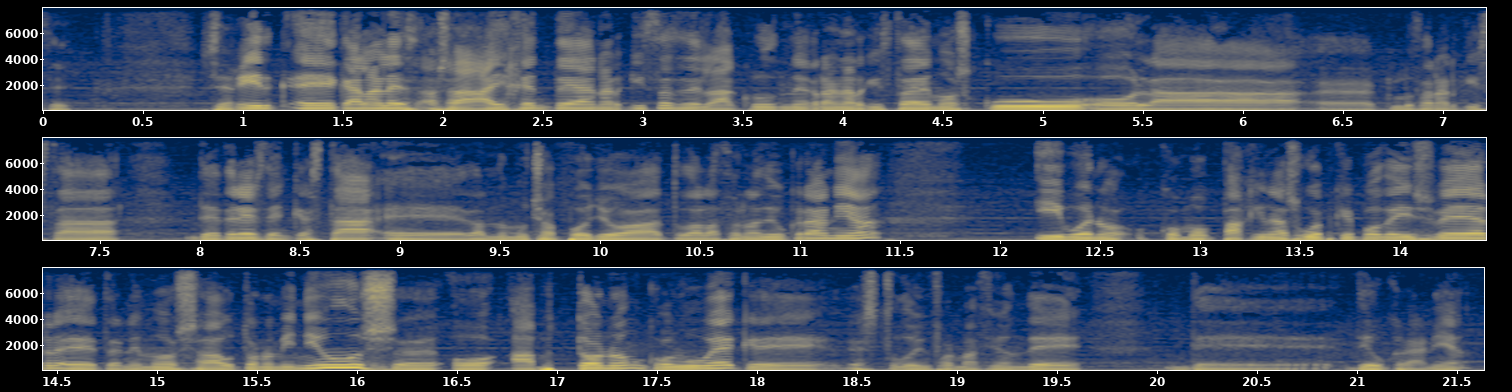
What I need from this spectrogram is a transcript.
Seguir eh, canales, o sea, hay gente anarquistas de la Cruz Negra Anarquista de Moscú o la eh, Cruz Anarquista de Dresden que está eh, dando mucho apoyo a toda la zona de Ucrania. Y bueno, como páginas web que podéis ver, eh, tenemos Autonomy News eh, o Aptonom con V, que es todo información de, de, de Ucrania.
